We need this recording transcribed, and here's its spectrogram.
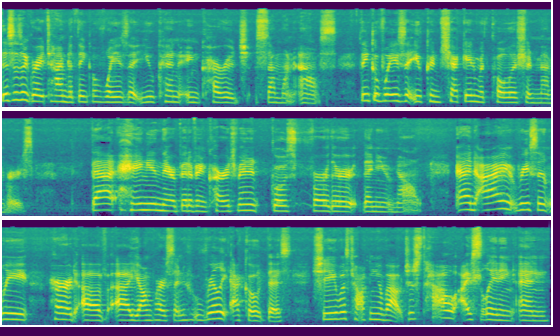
This is a great time to think of ways that you can encourage someone else. Think of ways that you can check in with coalition members. That hang in there bit of encouragement goes further than you know. And I recently heard of a young person who really echoed this. She was talking about just how isolating and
